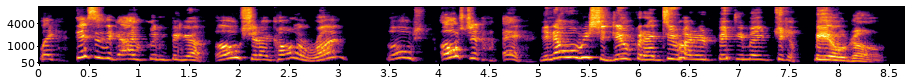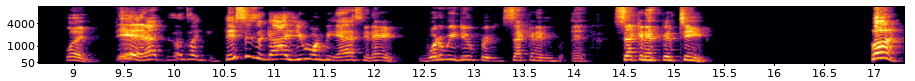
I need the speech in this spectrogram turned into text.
Like this is the guy who couldn't figure out. Oh, should I call a run? Oh, oh, shit. Hey, you know what we should do for that 250 million? Kick a field goal. Like, yeah, that, that's like this is a guy you want to be asking. Hey, what do we do for second and uh, second and 15? Fun.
